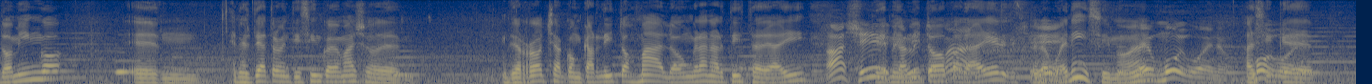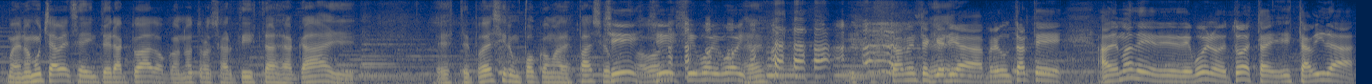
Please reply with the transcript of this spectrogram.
domingo en, en el Teatro 25 de Mayo de, de Rocha con Carlitos Malo, un gran artista de ahí, Ah, sí, que me Carlitos invitó Malo. para ir, Sí. pero buenísimo, ¿eh? Es muy bueno. Así muy que, bueno. bueno, muchas veces he interactuado con otros artistas de acá y este, ¿podés ir un poco más despacio, Sí, por favor? sí, sí, voy, voy. ¿Eh? Justamente quería preguntarte, además de, de- de, bueno, de toda esta, esta vida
